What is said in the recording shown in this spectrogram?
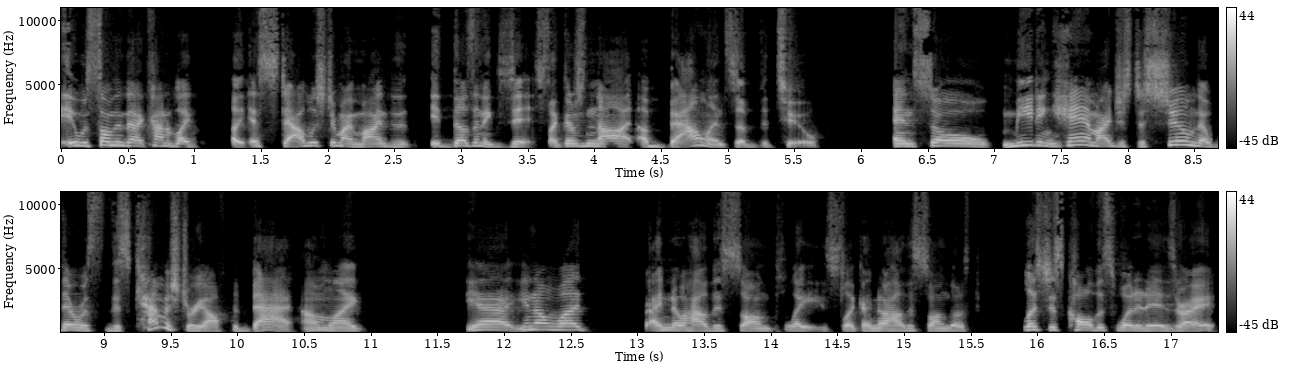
it was something that I kind of like established in my mind that it doesn't exist. Like, there's not a balance of the two. And so meeting him, I just assumed that there was this chemistry off the bat. I'm like, yeah, you know what? I know how this song plays. Like, I know how this song goes. Let's just call this what it is, right?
